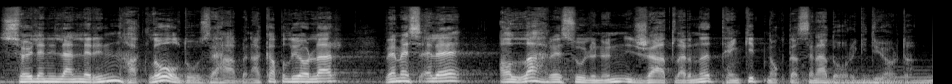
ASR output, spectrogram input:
söylenilenlerin haklı olduğu zehabına kapılıyorlar ve mesele Allah Resulü'nün icraatlarını tenkit noktasına doğru gidiyordu.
